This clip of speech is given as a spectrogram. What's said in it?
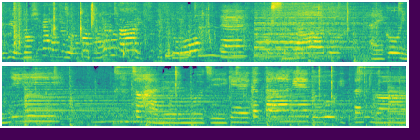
여기 우선 신경가지고 여건 잘 해보자 익숙해지도록 네 혹시 너도 알고 있니 저 하늘은 무지개가 땅에도 있다는 걸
